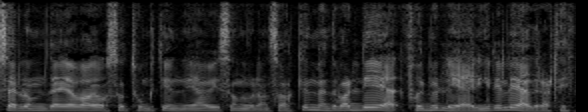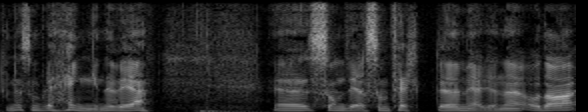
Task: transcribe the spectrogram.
selv om det var også tungt inne i Avisa Nordland-saken, men det var formuleringer i lederartiklene som ble hengende ved. Eh, som det som felte mediene. Og da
